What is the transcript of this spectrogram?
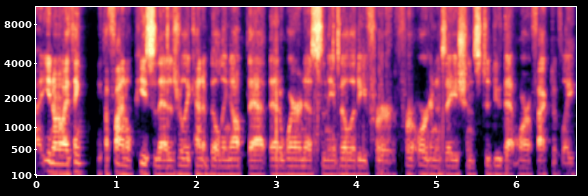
Uh, you know, I think the final piece of that is really kind of building up that that awareness and the ability for for organizations to do that more effectively,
